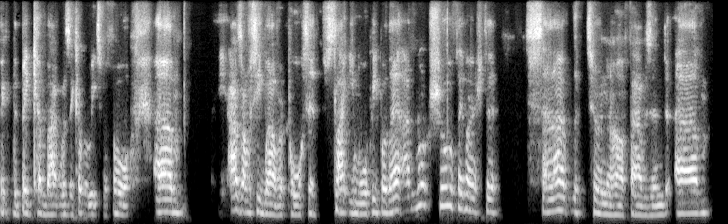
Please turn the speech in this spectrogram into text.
the, the big comeback was a couple of weeks before. Um, as obviously well reported, slightly more people there. I'm not sure if they managed to sell out the two and a half thousand. Um,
